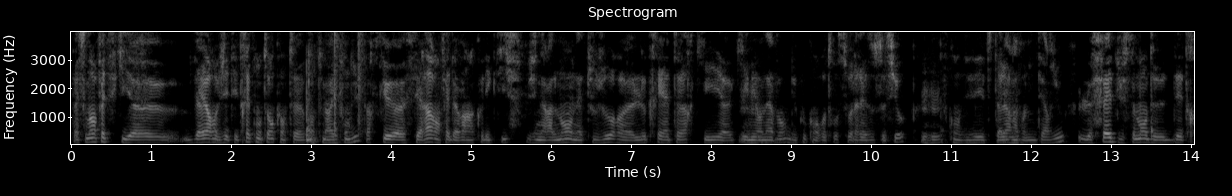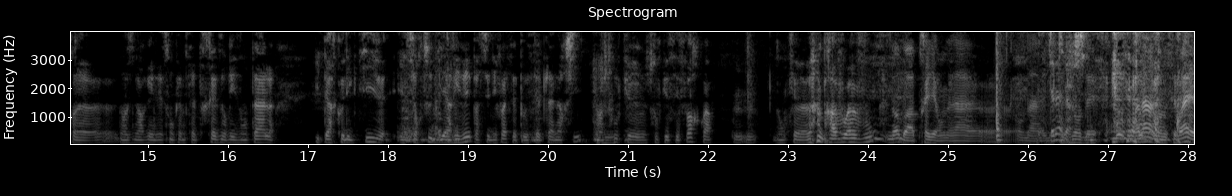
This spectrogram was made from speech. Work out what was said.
Parce que moi en fait ce qui euh, d'ailleurs j'étais très content quand euh, quand tu m'as répondu parce que euh, c'est rare en fait d'avoir un collectif. Généralement on a toujours euh, le créateur qui est euh, qui est mis Mhm. en avant du coup qu'on retrouve sur les réseaux sociaux. Mhm. ce qu'on disait tout à l'heure Mhm. avant l'interview. Le fait justement de d'être euh, dans une organisation comme ça très horizontale, hyper collective et surtout d'y arriver parce que des fois ça peut aussi être l'anarchie. Enfin, je Mhm. trouve que je trouve que c'est fort quoi. Mhm. Donc euh, bravo à vous. Non, bah après on a, euh, on a il y a toujours des, voilà, c'est vrai,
